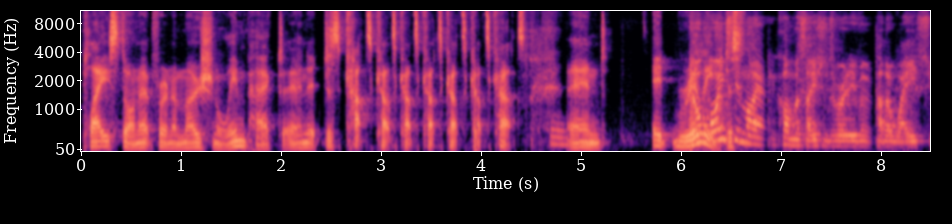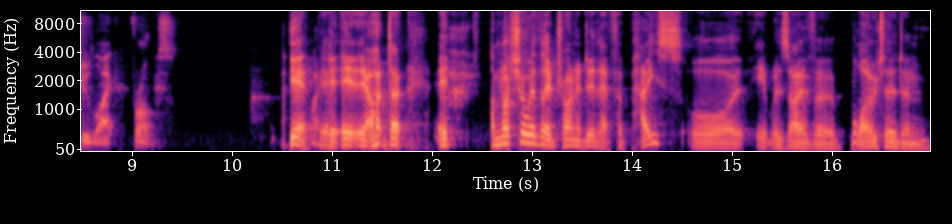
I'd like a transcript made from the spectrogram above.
placed on it for an emotional impact, and it just cuts, cuts, cuts, cuts, cuts, cuts, cuts, mm. and it There were really points just in like conversations where it even cut away to like frogs. Yeah, it, it, I don't. It, I'm not sure whether they're trying to do that for pace or it was over bloated and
